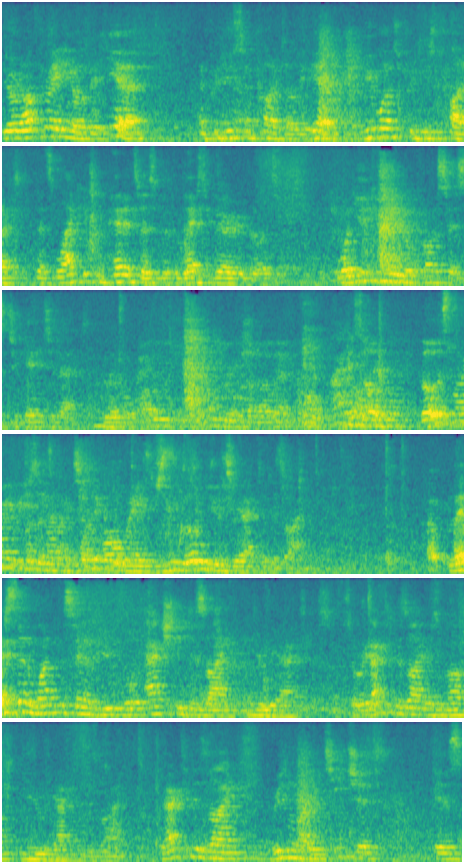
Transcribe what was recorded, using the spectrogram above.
You're operating over here and producing product over here. You want to produce product that's like your competitors with less variability. What do you do in your process to get to that level of So those three reasons are typical ways you will use reactor design. Less than 1% of you will actually design new reactors. So reactor design is not new reactor design. Reactor design, the reason why we teach it is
